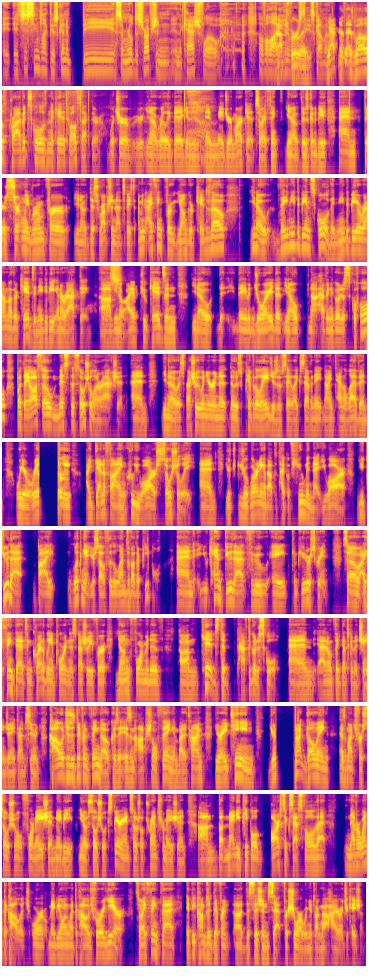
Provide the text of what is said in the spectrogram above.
it, it just seems like there's going to be some real disruption in the cash flow of a lot Absolutely. of universities coming yep, up. As, as well as private schools in the K to 12 sector, which are you know really big in yeah. in major markets. So I think you know there's going to be and there's certainly room for you know disruption in that space. I mean, I think for younger kids though, you know, they need to be in school. They need to be around other kids. They need to be interacting. Yes. Um, you know, I have two kids, and you know, th- they've enjoyed that. You know, not having to go to school, but they also miss the social interaction. And you know, especially when you're in the, those pivotal ages of say like seven, eight, nine, 10, 11, where you're really, really identifying who you are socially, and you're you're learning about the type of human that you are. You do that by looking at yourself through the lens of other people and you can't do that through a computer screen. So I think that's incredibly important, especially for young, formative um, kids to have to go to school. And I don't think that's going to change anytime soon. College is a different thing, though, because it is an optional thing. And by the time you're 18, you're not going as much for social formation, maybe you know social experience, social transformation. Um, but many people are successful that never went to college, or maybe only went to college for a year. So I think that it becomes a different uh, decision set for sure when you're talking about higher education.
